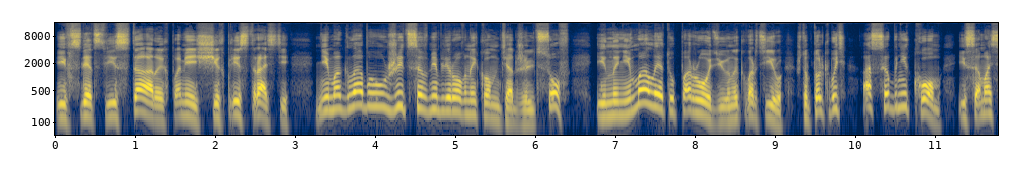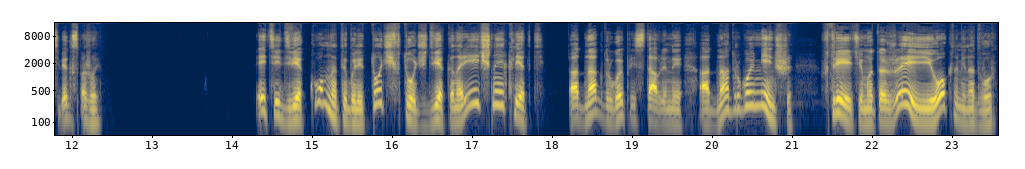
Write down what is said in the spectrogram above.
и вследствие старых помещих пристрастий не могла бы ужиться в меблированной комнате от жильцов и нанимала эту пародию на квартиру, чтобы только быть особняком и сама себе госпожой. Эти две комнаты были точь-в-точь точь две канареечные клетки, одна к другой приставленные, одна другой меньше — в третьем этаже и окнами на двор.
